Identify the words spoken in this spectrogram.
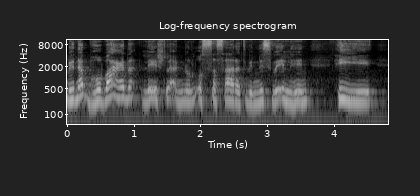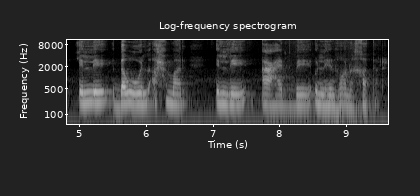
بنبهوا بعض. ليش؟ لأنه القصة صارت بالنسبة إلهن هي اللي الضوء الأحمر اللي قاعد بيقول لهن هون خطر.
